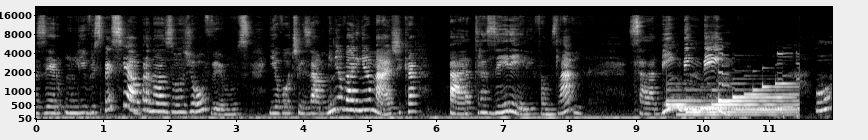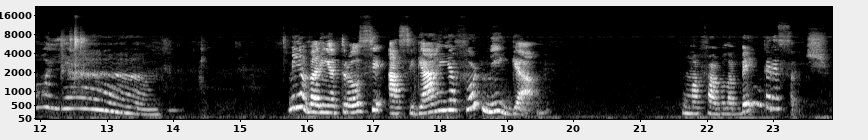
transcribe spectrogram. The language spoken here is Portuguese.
trazer um livro especial para nós hoje ouvirmos. E eu vou utilizar a minha varinha mágica para trazer ele. Vamos lá? Salabim, bim, bim! Olha! Minha varinha trouxe a cigarra e a formiga. Uma fábula bem interessante.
